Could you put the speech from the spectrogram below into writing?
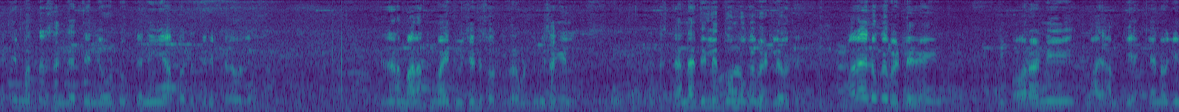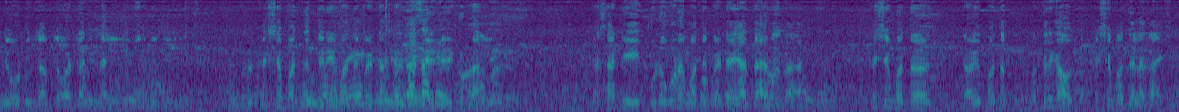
किती मतदारसंघातली निवडणूक त्यांनी या पद्धतीने फिरवली. ते जर मला माहीत विचारली स्वतंत्र म्हणून तुम्ही म्हणजे सांगेल त्यांना दिल्लीत दोन लोक भेटले होते. मलाही लोक भेटले काही की पवारांनी माझ्या आमची एक्क्याण्णवची निवडणूक जी आमच्या वडिलांनी झाली लोकसभेची कशा पद्धतीने मतपेटांमध्ये तरी घडून आणली? त्यासाठी कुठं कुठं मतपेट्या ह्या तयार होतात. कसे मतं त्यावेळी मत पत्रिका होत्या कशा बदलल्या जायच्या?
